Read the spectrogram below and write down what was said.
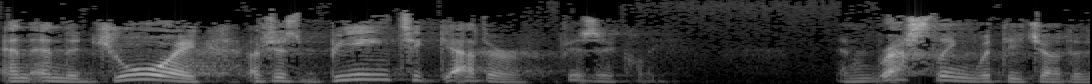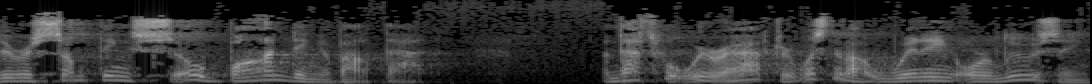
and, and the joy of just being together physically and wrestling with each other. There was something so bonding about that. And that's what we were after. It wasn't about winning or losing,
